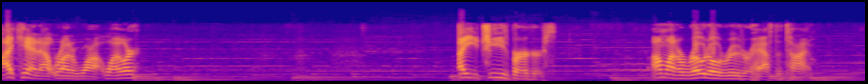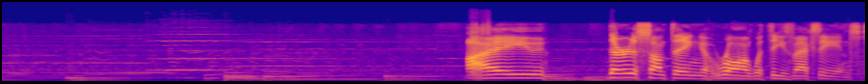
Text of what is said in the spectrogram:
I can't outrun a Rottweiler. I eat cheeseburgers. I'm on a roto rooter half the time. I there is something wrong with these vaccines.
